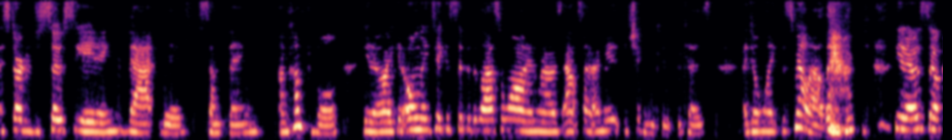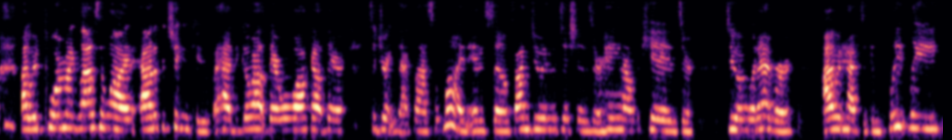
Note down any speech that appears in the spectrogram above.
I started associating that with something uncomfortable. You know, I could only take a sip of the glass of wine when I was outside. I made it the chicken coop because I don't like the smell out there. you know, so I would pour my glass of wine out of the chicken coop. I had to go out there, walk out there to drink that glass of wine. And so if I'm doing the dishes or hanging out with the kids or doing whatever, I would have to completely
